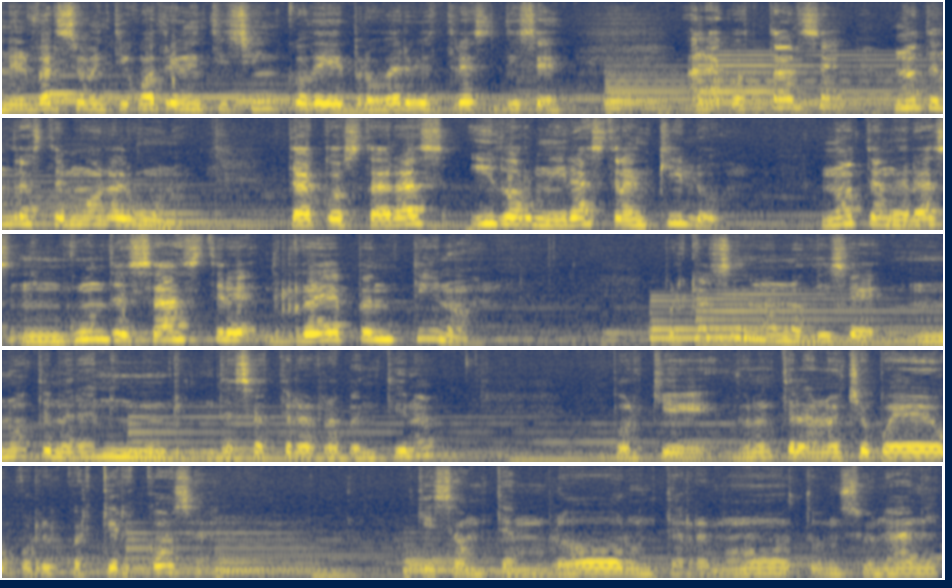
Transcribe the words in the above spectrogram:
en el verso 24 y 25 de Proverbios 3 dice, al acostarse no tendrás temor alguno, te acostarás y dormirás tranquilo, no temerás ningún desastre repentino. ¿Por qué el Señor nos dice no temerás ningún desastre repentino? Porque durante la noche puede ocurrir cualquier cosa. quizá un temblor, un terremoto, un tsunami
